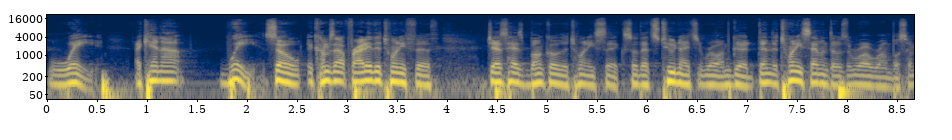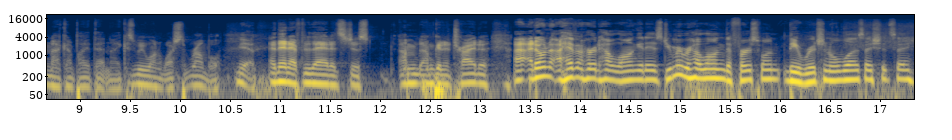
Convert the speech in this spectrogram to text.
wait. I cannot wait. So it comes out Friday the 25th. Jez has Bunko the 26th, so that's two nights in a row. I'm good. Then the 27th though is the Royal Rumble, so I'm not gonna play it that night because we want to watch the Rumble. Yeah. And then after that, it's just I'm I'm gonna try to. I, I don't. I haven't heard how long it is. Do you remember how long the first one, the original, was? I should say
